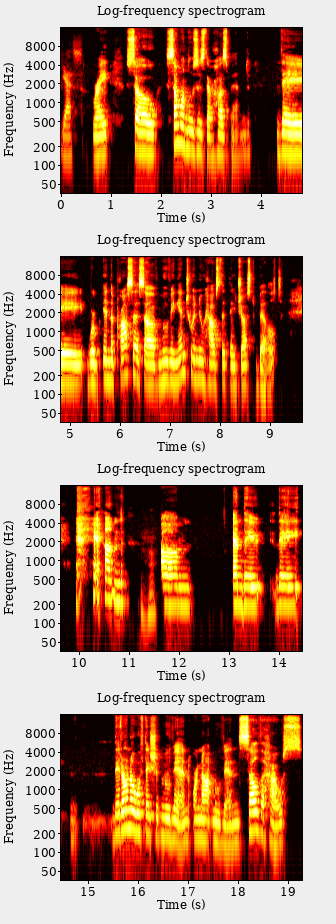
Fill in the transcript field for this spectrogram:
Yes. right? So someone loses their husband, they were in the process of moving into a new house that they just built and Mhm. um and they they they don't know if they should move in or not move in sell the house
